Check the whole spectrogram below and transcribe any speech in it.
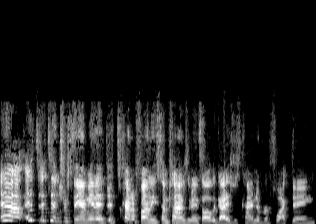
Yeah, it's it's interesting. I mean, it, it's kind of funny sometimes. I mean, it's all the guys just kind of reflecting.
